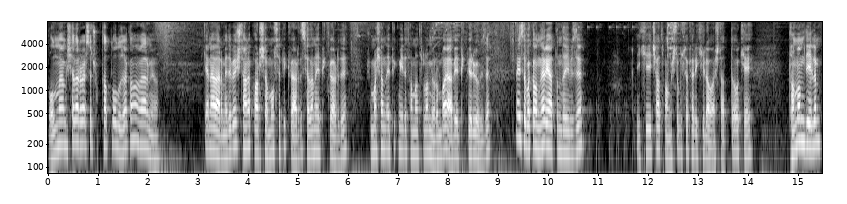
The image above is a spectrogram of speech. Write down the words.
Olmayan bir şeyler verse çok tatlı olacak ama vermiyor. Gene vermedi. 5 tane parça. Mos epik verdi. Selena epik verdi. Şu Maşa'nın epik miydi tam hatırlamıyorum. Bayağı bir epik veriyor bize. Neyse bakalım nereye attın dayı bize. 2'yi hiç atmamıştı. Bu sefer 2 ile başlattı. Okey. Tamam diyelim.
